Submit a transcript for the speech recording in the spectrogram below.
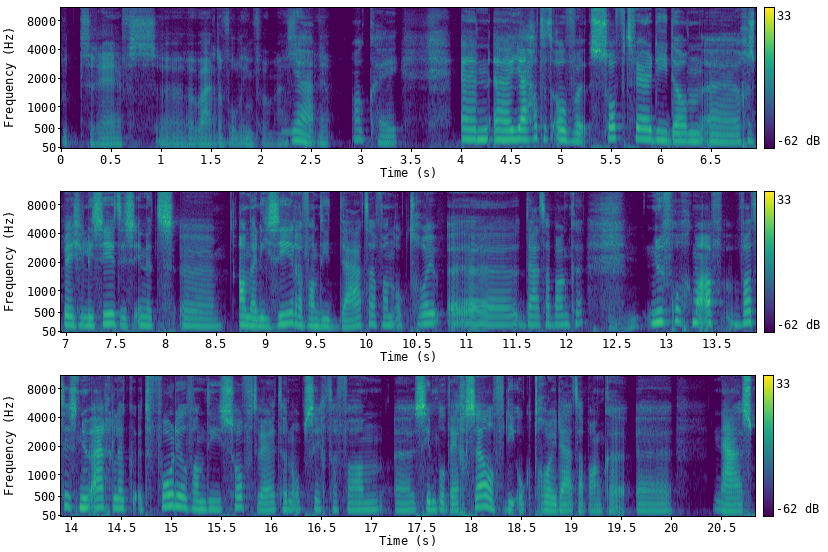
bedrijfswaardevolle informatie. Ja. Oké. En eh, jij had het over software die dan eh, gespecialiseerd is in het eh, analyseren van die data van octrooi-databanken. Mhm. nu vroeg ik me af, wat is nu eigenlijk het voordeel van die software ten opzichte van simpelweg zelf die octrooi-databanken naast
